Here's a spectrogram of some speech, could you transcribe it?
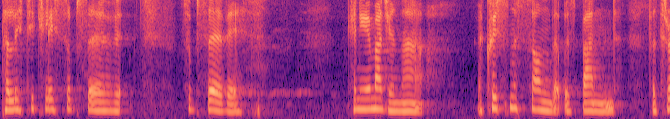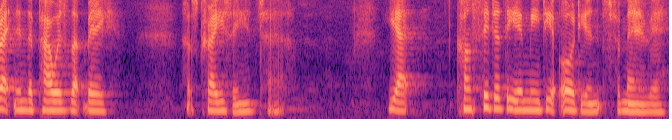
politically subservient. Subservice. Can you imagine that? A Christmas song that was banned for threatening the powers that be. That's crazy, isn't it? Yet, consider the immediate audience for Mary.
